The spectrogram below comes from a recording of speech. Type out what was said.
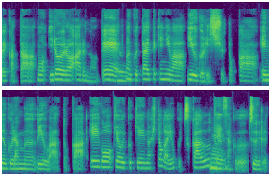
べ方もいろいろあるので、うん、まあ、具体的にはユーグリッシュとか N グラムビューアーとか、英語教育系の人がよく使う検索ツールっ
